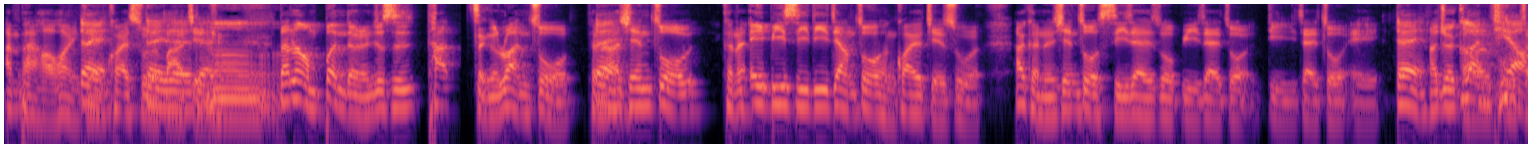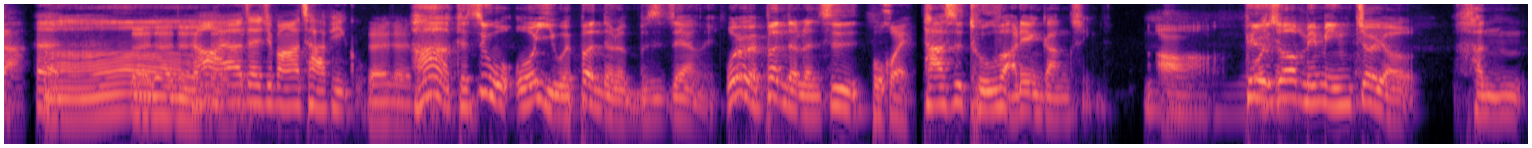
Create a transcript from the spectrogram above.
安排好的话，你可以快速的把它解决。但那种笨的人，就是他整个乱做，可能他先做，可能 A B C D 这样做很快就结束了，他可能先做 C，再做 B，再做 D，再做 A，对，他就会搞得复杂。嗯，对对对，然后还要再去帮他擦屁股。对对啊，可是我我以为笨的人不是这样诶，我以为笨的人是不会，他是土法炼钢型的。哦，譬如说明明就有很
